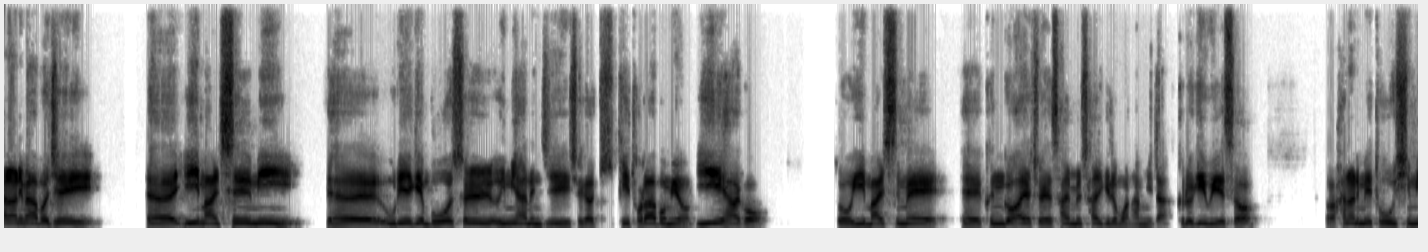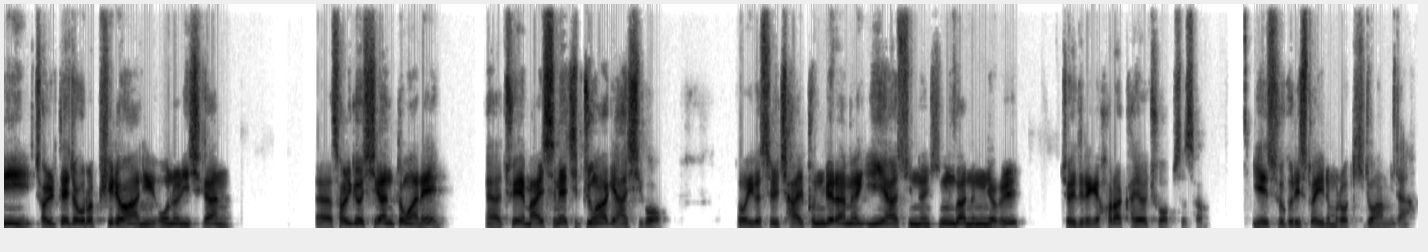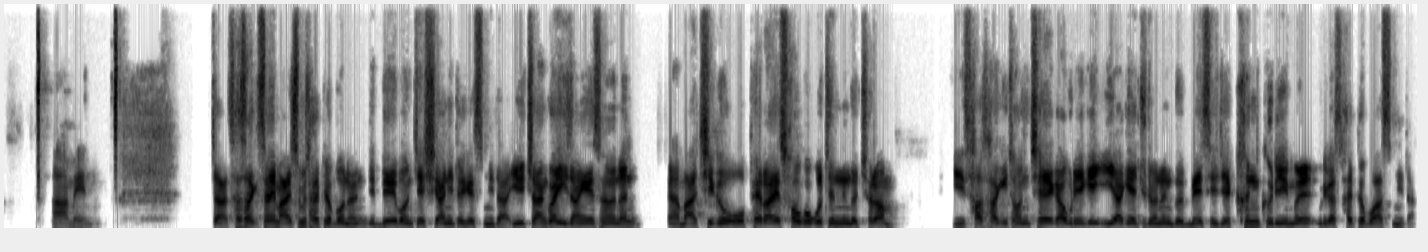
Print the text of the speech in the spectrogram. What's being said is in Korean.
하나님 아버지, 이 말씀이 우리에게 무엇을 의미하는지 제가 깊이 돌아보며 이해하고 또 이 말씀에 근거하여 저의 삶을 살기를 원합니다. 그러기 위해서 하나님의 도우심이 절대적으로 필요하니 오늘 이 시간 설교 시간 동안에 주의 말씀에 집중하게 하시고 또 이것을 잘 분별하며 이해할 수 있는 힘과 능력을 저희들에게 허락하여 주옵소서. 예수 그리스도의 이름으로 기도합니다. 아멘. 자, 사사기사의 말씀을 살펴보는 네 번째 시간이 되겠습니다. 1장과 2장에서는 마치 그 오페라의 서곡을 듣는 것처럼 이 사사기 전체가 우리에게 이야기해 주려는 그 메시지의 큰 그림을 우리가 살펴보았습니다.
